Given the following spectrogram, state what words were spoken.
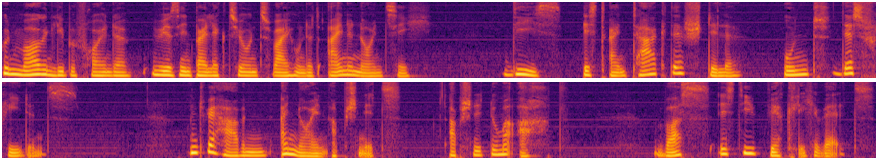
Guten Morgen, liebe Freunde. Wir sind bei Lektion 291. Dies ist ein Tag der Stille und des Friedens. Und wir haben einen neuen Abschnitt. Abschnitt Nummer 8. Was ist die wirkliche Welt?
